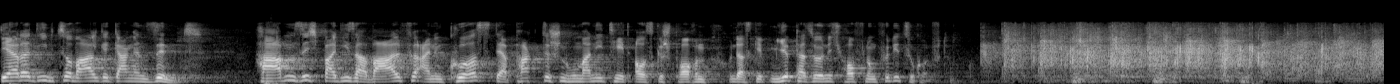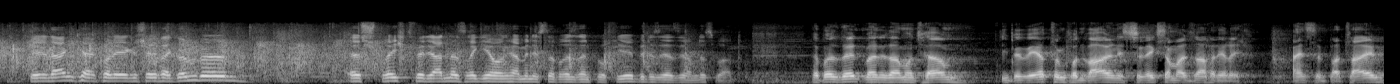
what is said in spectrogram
derer, die zur Wahl gegangen sind, haben sich bei dieser Wahl für einen Kurs der praktischen Humanität ausgesprochen. Das gibt mir persönlich Hoffnung für die Zukunft. Vielen Dank, Herr Kollege Schäfer-Gümbel. Es spricht für die Landesregierung Herr Ministerpräsident Bouffier. Bitte sehr, Sie haben das Wort. Herr Präsident, meine Damen und Herren! Die Bewertung von Wahlen ist zunächst einmal Sache der einzelnen Parteien.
